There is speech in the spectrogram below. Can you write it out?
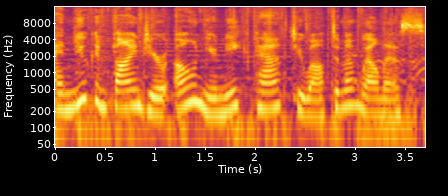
and you can find your own unique path to optimum wellness.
